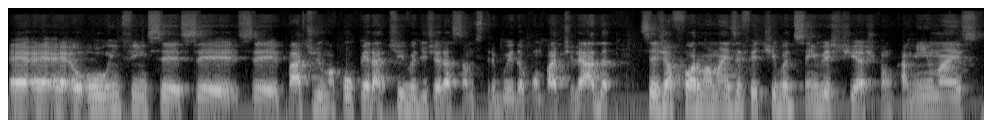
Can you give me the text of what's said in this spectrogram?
é, é, é, ou enfim, ser, ser, ser parte de uma cooperativa de geração distribuída compartilhada, seja a forma mais efetiva de se investir. Acho que é um caminho mais.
